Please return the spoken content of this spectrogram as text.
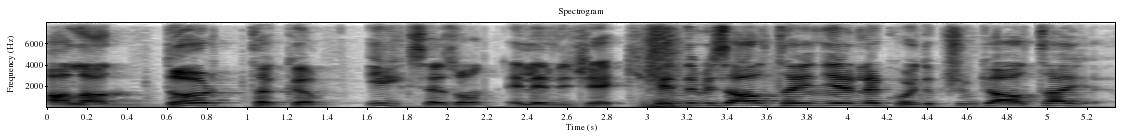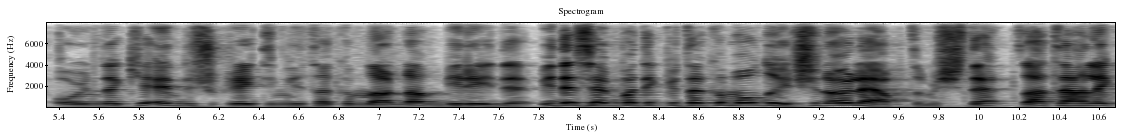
alan 4 takım ilk sezon elenecek. Kendimizi Altay'ın yerine koyduk çünkü Altay oyundaki en düşük reytingli takımlardan biriydi. Bir de sempatik bir takım olduğu için öyle yaptım işte. Zaten hani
